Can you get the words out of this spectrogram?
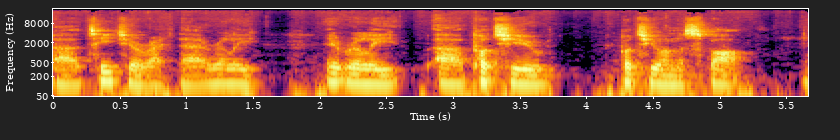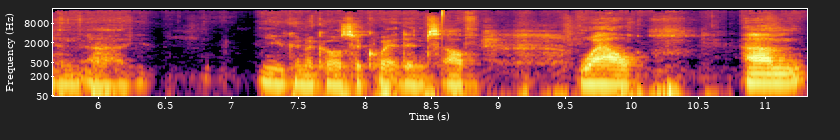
uh, teacher right there really it really uh, puts you puts you on the spot. And uh, you can of course acquit himself well. Um,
